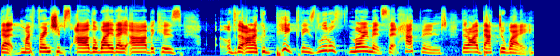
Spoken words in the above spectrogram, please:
that my friendships are the way they are because of the, and I could pick these little moments that happened that I backed away.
